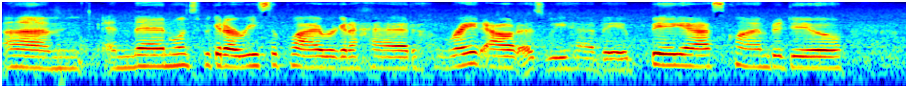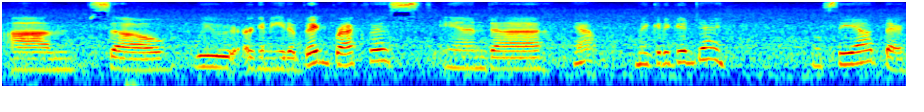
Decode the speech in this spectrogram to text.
Um, and then once we get our resupply, we're gonna head right out as we have a big ass climb to do. Um, so we are gonna eat a big breakfast and uh, yeah, make it a good day. We'll see you out there.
